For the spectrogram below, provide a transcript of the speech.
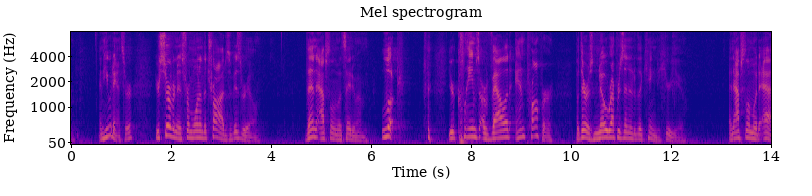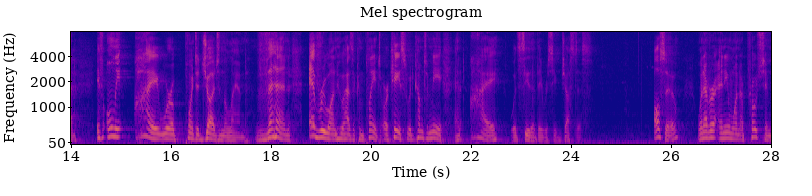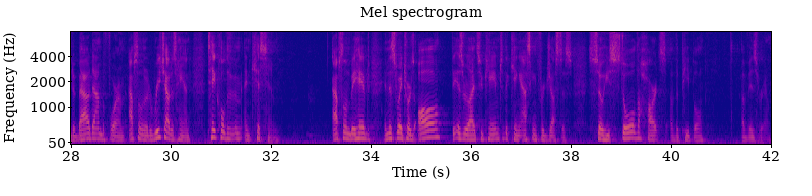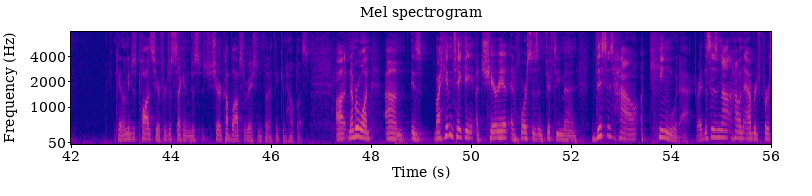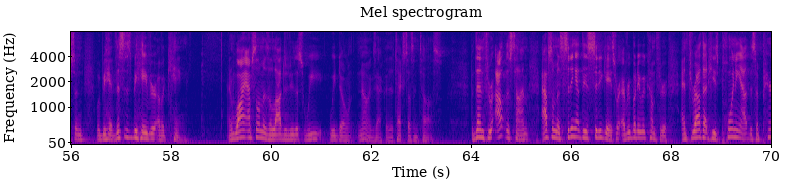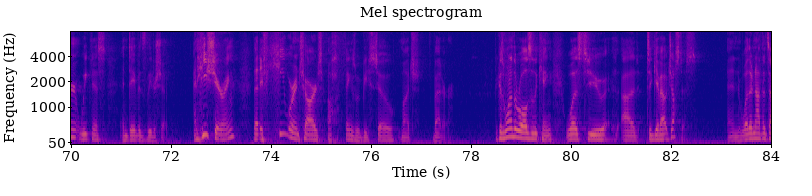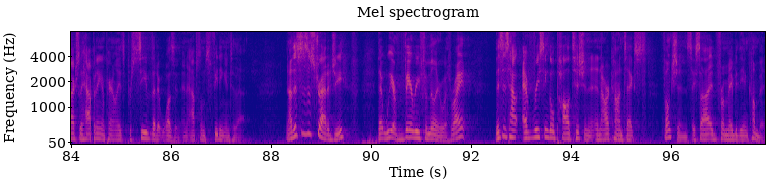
And he would answer, Your servant is from one of the tribes of Israel. Then Absalom would say to him, Look, your claims are valid and proper, but there is no representative of the king to hear you. And Absalom would add, If only I were appointed judge in the land, then everyone who has a complaint or case would come to me, and I would see that they receive justice. Also, whenever anyone approached him to bow down before him, Absalom would reach out his hand, take hold of him, and kiss him. Absalom behaved in this way towards all the Israelites who came to the king asking for justice. So he stole the hearts of the people of Israel. Okay, let me just pause here for just a second and just share a couple observations that I think can help us. Uh, number one um, is by him taking a chariot and horses and 50 men, this is how a king would act, right? This is not how an average person would behave. This is behavior of a king. And why Absalom is allowed to do this, we, we don't know exactly. The text doesn't tell us. But then throughout this time, Absalom is sitting at these city gates where everybody would come through. And throughout that, he's pointing out this apparent weakness in David's leadership. And he's sharing that if he were in charge, oh, things would be so much better. Because one of the roles of the king was to, uh, to give out justice. And whether or not that's actually happening, apparently it's perceived that it wasn't. And Absalom's feeding into that. Now, this is a strategy that we are very familiar with, right? This is how every single politician in our context functions, aside from maybe the incumbent,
